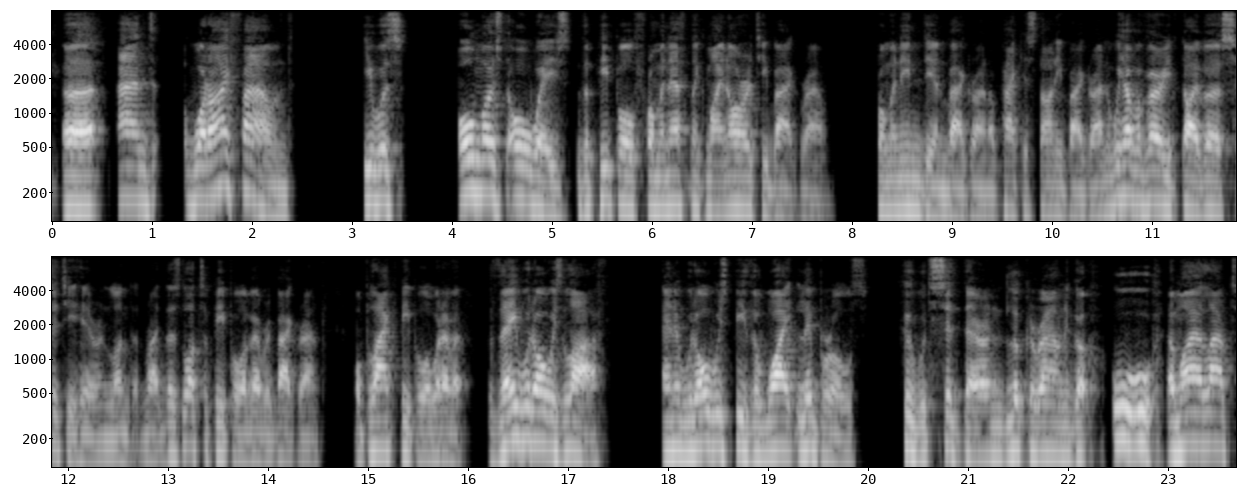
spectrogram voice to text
uh, and what I found, it was almost always the people from an ethnic minority background, from an Indian background, a Pakistani background. And we have a very diverse city here in London, right? There's lots of people of every background or black people or whatever, they would always laugh. And it would always be the white liberals who would sit there and look around and go, Ooh, am I allowed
